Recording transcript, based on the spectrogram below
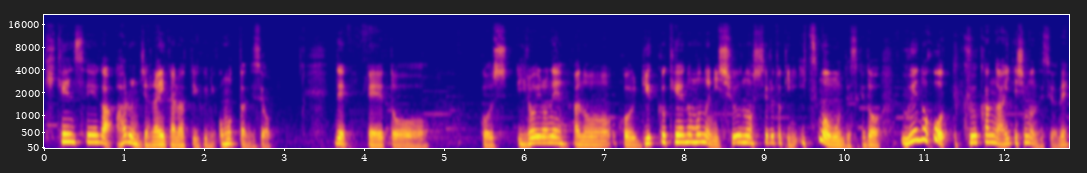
危険性があるんじゃないかなっていうふうに思ったんですよ。でえっ、ー、とこういろいろねあのこうリュック系のものに収納してる時にいつも思うんですけど上の方って空間が空いてしまうんですよね。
